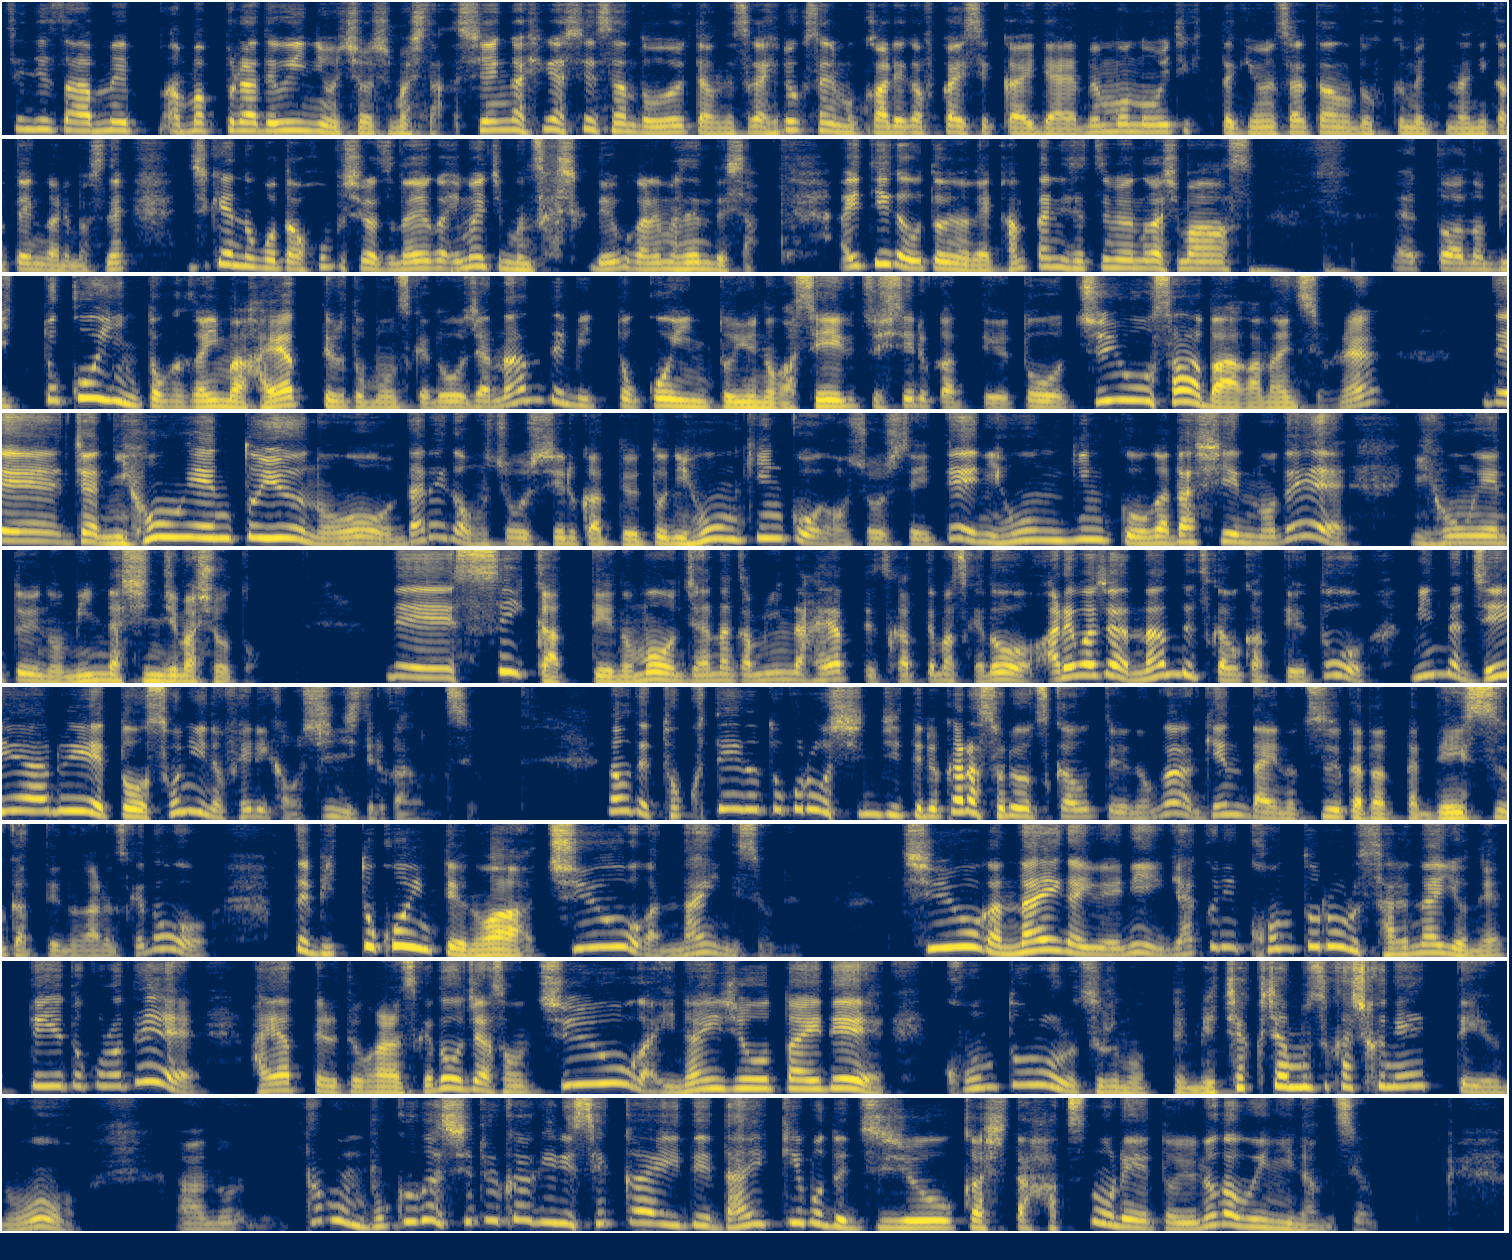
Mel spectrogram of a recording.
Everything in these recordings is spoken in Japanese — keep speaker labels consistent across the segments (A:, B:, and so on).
A: 先日アメ、アマプラでウィーニーを視聴しました。支援が東出さんと驚いたのですが、ひろくさにも関わりが深い世界であれ、弁物を置いてきてた共演されたのと含めて何か点がありますね。事件のことはほぼ知らず、内容がいまいち難しくてよくわかりませんでした。IT が疎いので簡単に説明をお願いします。えっと、あの、ビットコインとかが今流行ってると思うんですけど、じゃあなんでビットコインというのが成立してるかっていうと、中央サーバーがないんですよね。で、じゃあ日本円というのを誰が保証しているかっていうと、日本銀行が保証していて、日本銀行が出しているので、日本円というのをみんな信じましょうと。で、 Suica っていうのも、じゃあなんかみんな流行って使ってますけど、あれはじゃあなんで使うかっていうと、みんな JRA とソニーの FeliCa を信じてるからなんですよ。なので、特定のところを信じてるから、それを使うというのが、現代の通貨だったり、電子通貨っていうのがあるんですけど、で、ビットコインっていうのは、中央がないんですよね。中央がないがゆえに逆にコントロールされないよねっていうところで流行ってるところなんですけど、じゃあその中央がいない状態でコントロールするのってめちゃくちゃ難しくね？っていうのを、あの、多分僕が知る限り世界で大規模で実用化した初の例というのが Winny なんですよ。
